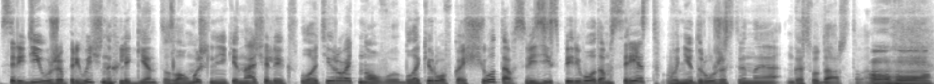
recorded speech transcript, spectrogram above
Среди уже привычных легенд злоумышленники начали эксплуатировать новую. Блокировка счета в связи с переводом средств в недружественное государство. Ого.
